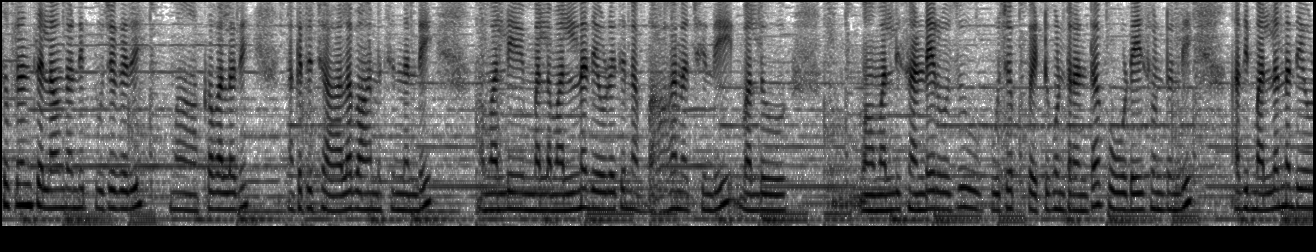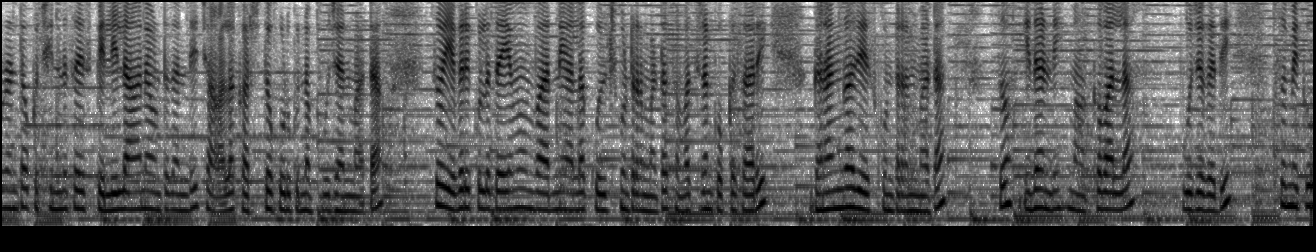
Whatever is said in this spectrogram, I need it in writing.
సో ఫ్రెండ్స్ ఎలా ఉందండి పూజ గది? మా అక్క వాళ్ళది. నాకైతే చాలా బాగా నచ్చిందండి. మళ్ళీ మళ్ళీ మల్లన్న దేవుడు అయితే నాకు బాగా నచ్చింది. వాళ్ళు మళ్ళీ సండే రోజు పూజ పెట్టుకుంటారంట. ఫోర్ డేస్ ఉంటుంది. అది మల్లన్న దేవుడు అంటే ఒక చిన్న సైజ్ పెళ్ళిలాగానే ఉంటుందండి. చాలా ఖర్చుతో కూడుకున్న పూజ అనమాట సో ఎవరి కులదైవం వారిని అలా కూల్చుకుంటారనమాట సంవత్సరానికి ఒక్కసారి ఘనంగా చేసుకుంటారనమాట సో ఇదండి మా అక్క వాళ్ళ పూజ గది. సో మీకు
